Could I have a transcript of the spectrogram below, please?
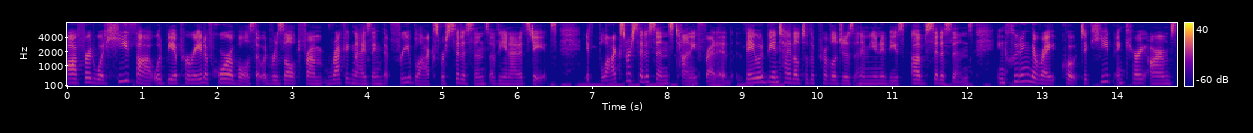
offered what he thought would be a parade of horribles that would result from recognizing that free blacks were citizens of the United States. If blacks were citizens, Taney fretted, they would be entitled to the privileges and immunities of citizens, including the right, quote, to keep and carry arms,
